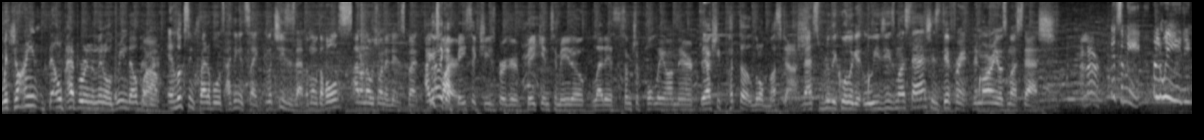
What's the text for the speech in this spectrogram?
with giant bell pepper in the middle, green bell pepper. Wow. It looks incredible. It's, I think it's like, what cheese is that? The one with the holes? I don't know which one it is, but I got like fire. a basic cheeseburger, bacon, tomato, lettuce, some chipotle on there. They actually put the little mustache. That's really cool. Look at Luigi's mustache is different than Mario's mustache. Hello, it's me, Luigi.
